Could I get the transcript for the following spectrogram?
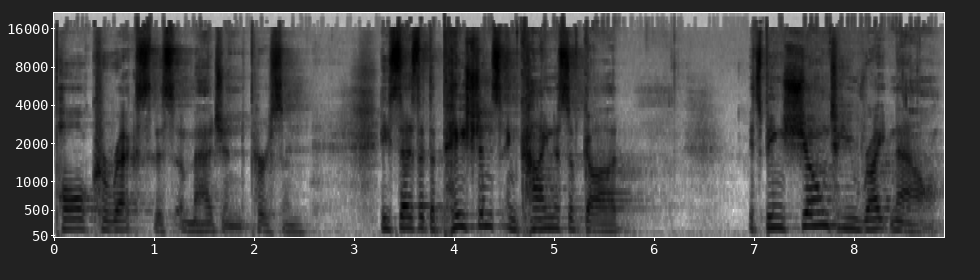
Paul corrects this imagined person. He says that the patience and kindness of God, it's being shown to you right now,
